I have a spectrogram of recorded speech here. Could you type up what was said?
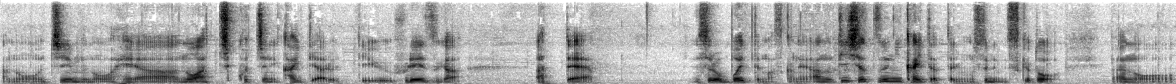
あのチームの部屋のあっちこっちに書いてあるっていうフレーズがあってそれ覚えてますかね？あの T シャツに書いてあったりもするんですけどあの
